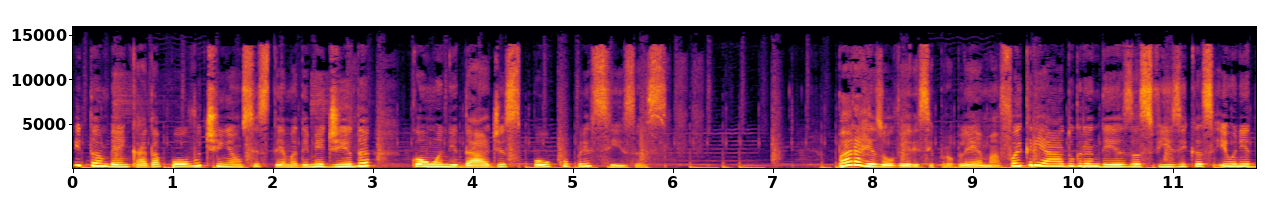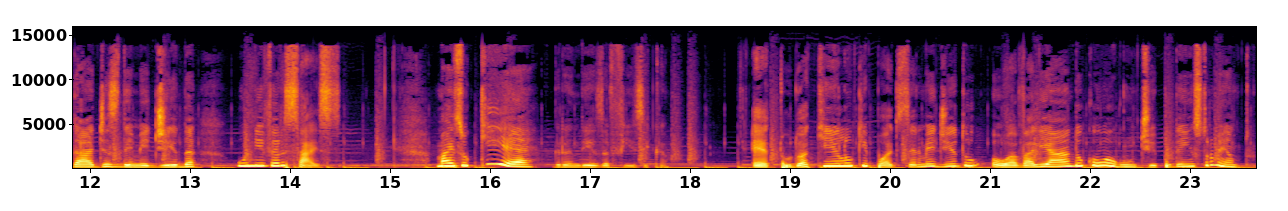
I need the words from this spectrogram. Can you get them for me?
e também cada povo tinha um sistema de medida com unidades pouco precisas. Para resolver esse problema, foi criado grandezas físicas e unidades de medida universais. Mas o que é grandeza física? É tudo aquilo que pode ser medido ou avaliado com algum tipo de instrumento.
